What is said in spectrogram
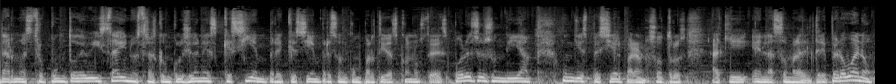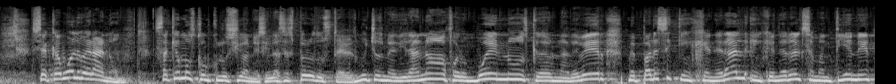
dar nuestro punto de vista y nuestras conclusiones que siempre, que siempre son compartidas con ustedes. Por eso es un día, un día especial para nosotros aquí en la sombra del tri. Pero bueno, se acabó el verano. Saquemos conclusiones y las espero de ustedes. Muchos me dirán, no, fueron buenos, quedaron a deber. Me parece que en general, en general se mantiene,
